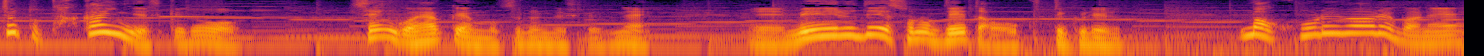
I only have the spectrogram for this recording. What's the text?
ちょっと高いんですけど、1500円もするんですけどね、えー、メールでそのデータを送ってくれる。まあ、これがあればね、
